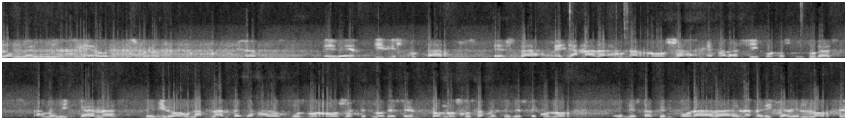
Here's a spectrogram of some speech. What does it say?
lo permitieron y bueno, oportunidad de ver y disfrutar esta llamada luna rosa, llamada así por las culturas americanas, debido a una planta llamada musgo rosa que florece en tonos justamente de este color en esta temporada en América del Norte.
